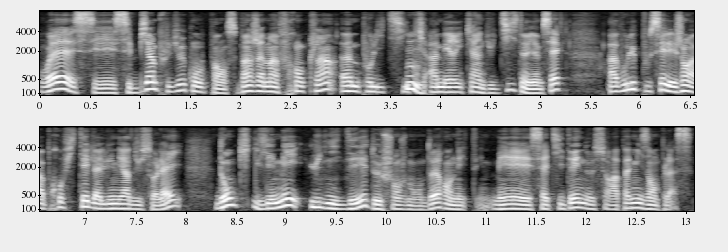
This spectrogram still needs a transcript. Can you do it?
Ouais, c'est bien plus vieux qu'on pense. Benjamin Franklin, homme politique hmm. américain du 19e siècle, a voulu pousser les gens à profiter de la lumière du soleil. Donc, il émet une idée de changement d'heure en été. Mais cette idée ne sera pas mise en place.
